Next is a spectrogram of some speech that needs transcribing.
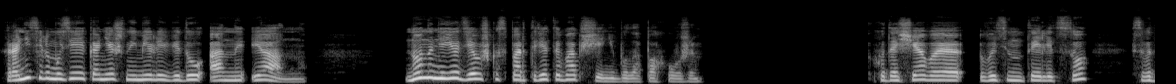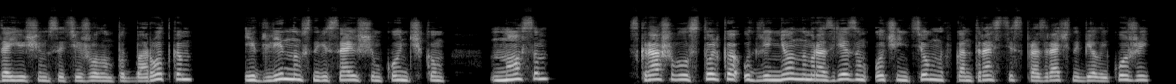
Хранители музея, конечно, имели в виду Анны и Анну, но на нее девушка с портрета вообще не была похожа. Худощавое вытянутое лицо с выдающимся тяжелым подбородком и длинным с нависающим кончиком носом скрашивалось только удлиненным разрезом очень темных в контрасте с прозрачной белой кожей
